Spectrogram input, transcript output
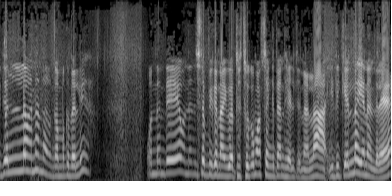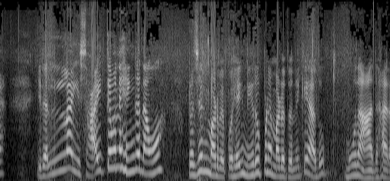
ಇದೆಲ್ಲವನ್ನು ನಾನು ಗಮಕದಲ್ಲಿ ಒಂದೊಂದೇ ಒಂದೊಂದು ಸ್ಟೆಪ್ ಈಗ ನಾವು ಇವತ್ತು ಸುಗಮ ಸಂಗೀತ ಅಂತ ಹೇಳ್ತೀನಲ್ಲ, ಇದಕ್ಕೆಲ್ಲ ಏನಂದರೆ, ಇದೆಲ್ಲ ಈ ಸಾಹಿತ್ಯವನ್ನು ಹೆಂಗೆ ನಾವು ಪ್ರೆಸೆಂಟ್ ಮಾಡಬೇಕು, ಹೇಗೆ ನಿರೂಪಣೆ ಮಾಡೋದು ಅನ್ನೋಕ್ಕೆ ಅದು ಮೂಲ ಆಧಾರ.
